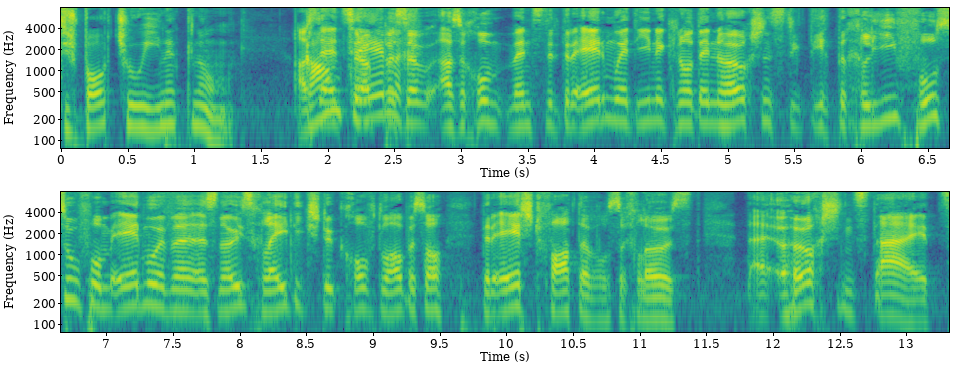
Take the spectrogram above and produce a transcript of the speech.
der Sportschuh reingenommen. Also, Ganz jetzt ehrlich. so, also komm, wenn's dir der Ermu hat reingenommen, dann höchstens der, der, der kleine Fussel vom Ermu, wenn man ein neues Kleidungsstück kauft, wo aber so der erste Faden, der sich löst. Höchstens der hat's,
